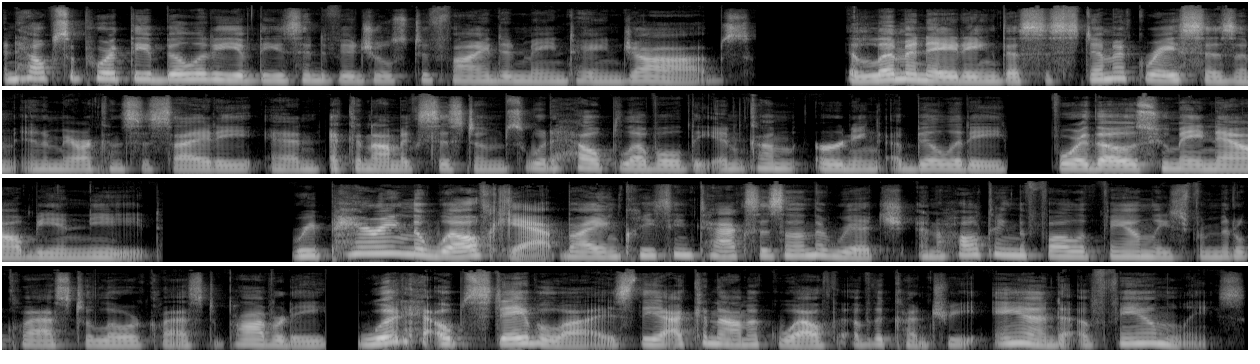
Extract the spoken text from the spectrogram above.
and help support the ability of these individuals to find and maintain jobs. Eliminating the systemic racism in American society and economic systems would help level the income earning ability for those who may now be in need. Repairing the wealth gap by increasing taxes on the rich and halting the fall of families from middle class to lower class to poverty would help stabilize the economic wealth of the country and of families.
